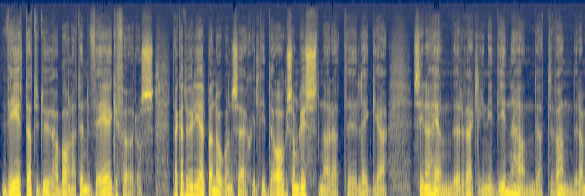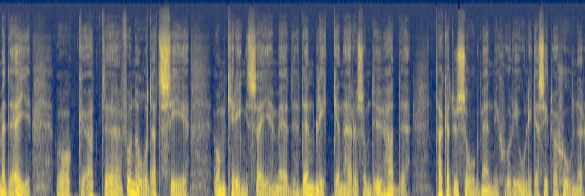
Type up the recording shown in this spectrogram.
vet att du har banat en väg för oss. Tack att du vill hjälpa någon särskilt idag som lyssnar att eh, lägga sina händer verkligen i din hand, att vandra med dig och att eh, få nåd att se omkring sig med den blicken, Herre, som du hade. Tack att du såg människor i olika situationer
